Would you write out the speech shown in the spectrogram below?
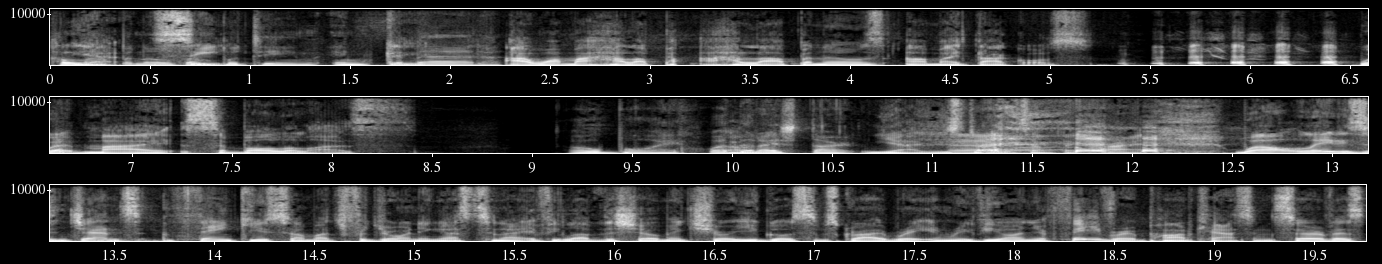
Jalapenos see. and poutine in Canada. I want my jalap- jalapenos on my tacos with my cebolas. Oh boy, what did oh. I start? Yeah, you started something. All right. Well, ladies and gents, thank you so much for joining us tonight. If you love the show, make sure you go subscribe, rate, and review on your favorite podcasting service.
